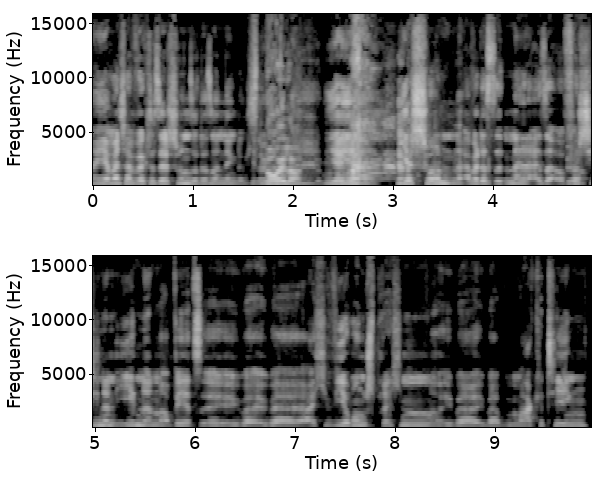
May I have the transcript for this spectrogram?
naja, manchmal wirkt es ja schon so, dass man denkt, okay, Leute, Neuland. immer ja, ja, ja schon. Aber das, ne, also auf Ja. verschiedenen Ebenen, ob wir jetzt äh, über, über Archivierung sprechen, über, über Marketing,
